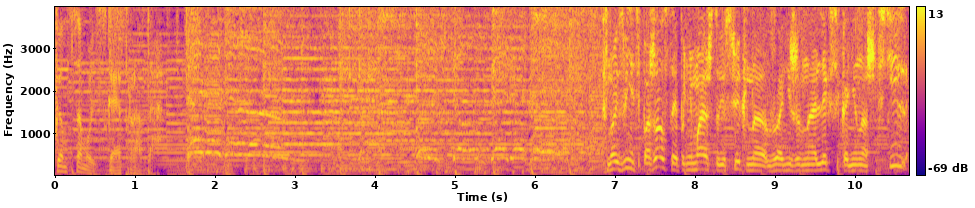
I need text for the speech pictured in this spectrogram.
«Комсомольская правда». Но извините, пожалуйста, я понимаю, что действительно заниженная лексика не наш стиль.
